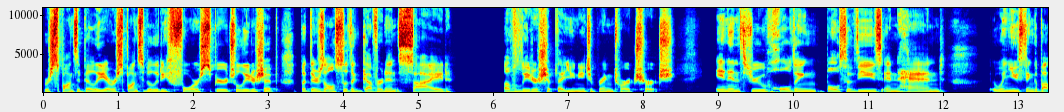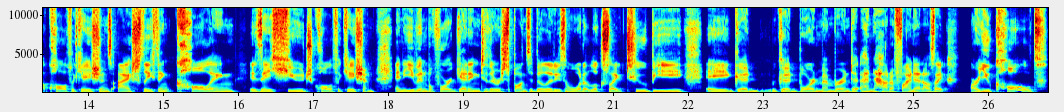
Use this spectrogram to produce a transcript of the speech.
responsibility, a responsibility for spiritual leadership, but there's also the governance side of leadership that you need to bring to our church. In and through holding both of these in hand, when you think about qualifications, I actually think calling is a huge qualification. And even before getting to the responsibilities and what it looks like to be a good, good board member and, to, and how to find it, I was like, are you called?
